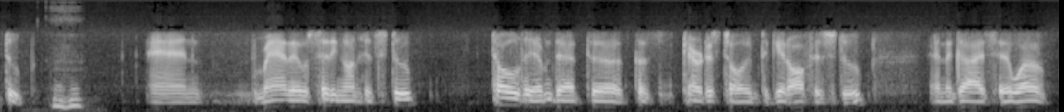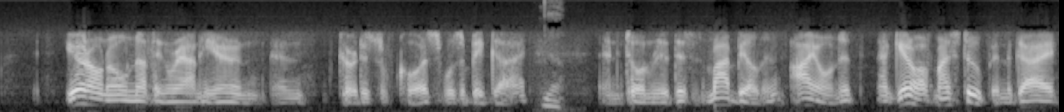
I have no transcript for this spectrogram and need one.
stoop. And the man that was sitting on his stoop told him that uh, because Curtis told him to get off his stoop, and the guy said, "Well, you don't own nothing around here." And and Curtis, of course, was a big guy, Yeah. and told me that this is my building, I own it. Now get off my stoop. And the guy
